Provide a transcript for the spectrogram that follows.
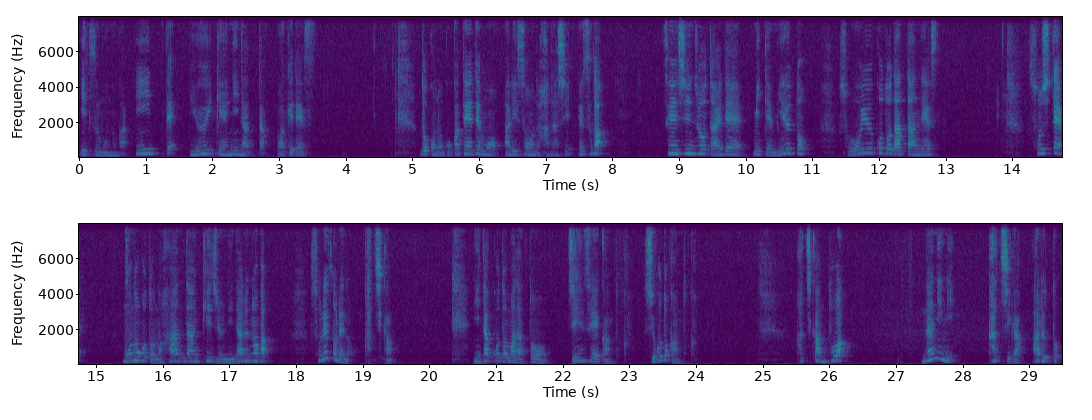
いつものがいいっていう意見になったわけです。どこのご家庭でもありそうな話ですが精神状態で見てみるとそういうことだったんです。そして物事の判断基準になるのがそれぞれの価値観似た言葉だと人生観とか仕事観とか。価値観とは何に価値があると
